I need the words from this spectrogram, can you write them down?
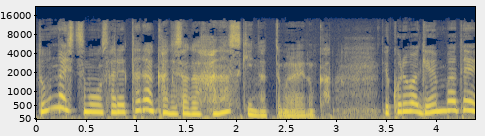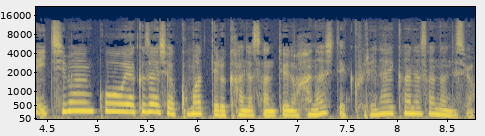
どんな質問をされたら患者さんが話す気になってもらえるのか。でこれは現場で一番こう薬剤師が困っている患者さんっていうのを話してくれない患者さんなんですよ。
